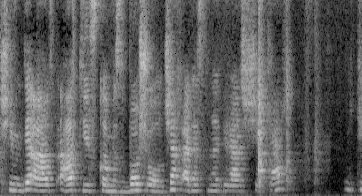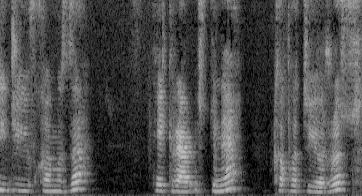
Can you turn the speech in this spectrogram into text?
Şimdi alt, alt yufkamız boş olacak. Arasına biraz şeker. İkinci yufkamızı tekrar üstüne kapatıyoruz.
